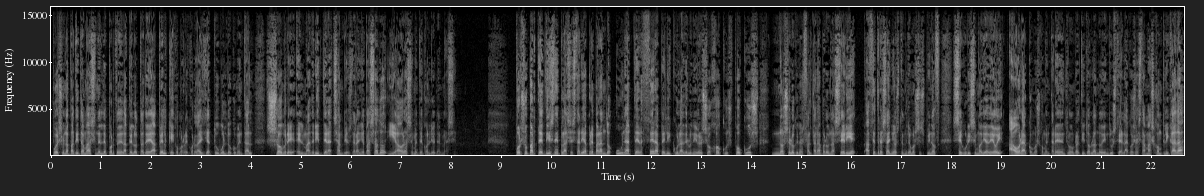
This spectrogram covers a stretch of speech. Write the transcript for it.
Pues una patita más en el deporte de la pelota de Apple, que como recordáis ya tuvo el documental sobre el Madrid de la Champions del año pasado, y ahora se mete con Lionel Messi. Por su parte, Disney Plus estaría preparando una tercera película del universo Hocus Pocus. No sé lo que nos faltará para una serie. Hace tres años tendremos spin-off segurísimo a día de hoy. Ahora, como os comentaré dentro de un ratito hablando de industria, la cosa está más complicada,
